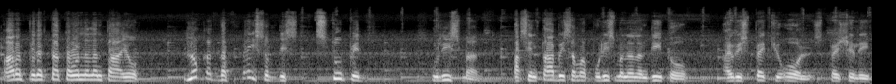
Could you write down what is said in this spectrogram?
Parang pinagtatawan na lang tayo. Look at the face of this stupid policeman. Pasintabi sa mga policeman na nandito, I respect you all, especially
